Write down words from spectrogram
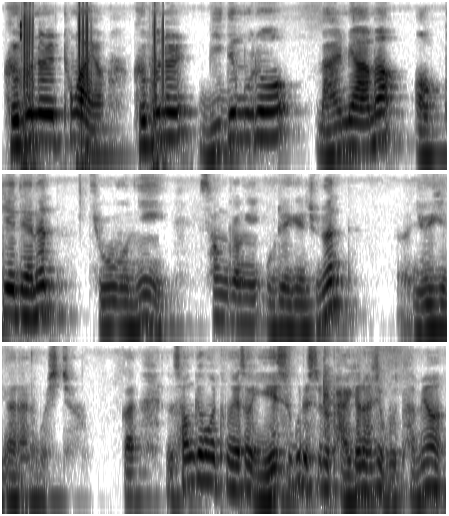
그분을 통하여 그분을 믿음으로 말미암아 얻게 되는 교훈이 성경이 우리에게 주는 유익이다라는 것이죠. 그러니까 성경을 통해서 예수 그리스도를 발견하지 못하면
